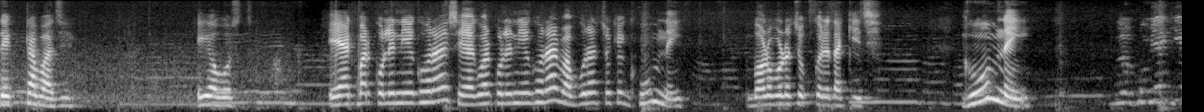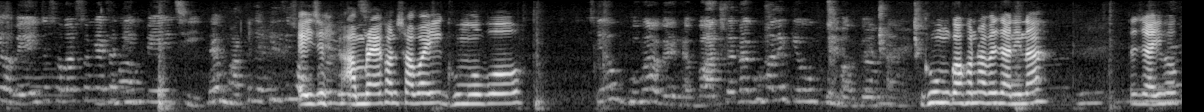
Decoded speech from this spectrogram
দেড়টা বাজে। এই অবস্থা। এ একবার কোলে নিয়ে ঘোরায় সে একবার কোলে নিয়ে ঘোরায় বাবুরার চোখে ঘুম নেই। বড় বড় চোখ করে তাকিয়েছি। ঘুম নেই। ঘুমিয়ে কি হবে? এই তো সবার সঙ্গে একটা দিন পেয়েছি। দেখ মাকে দেখিয়ে দিচ্ছি এই যে আমরা এখন সবাই ঘুমোবো। কেউ ঘুমাবে না। বাচ্চাটা ঘুমালে কেউ ঘুমাবে না। ঘুম কখন হবে জানি না। তো যাই হোক।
